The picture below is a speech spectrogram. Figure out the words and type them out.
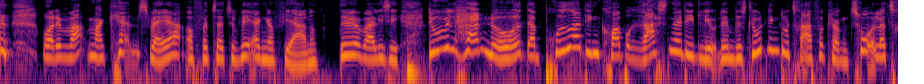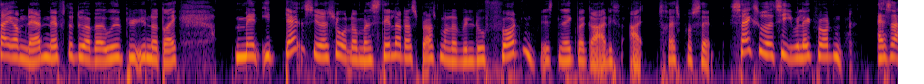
hvor det var markant sværere at få tatoveringer fjernet. Det vil jeg bare lige sige. Du vil have noget, der bryder din krop resten af dit liv. Det er en beslutning, du træffer klokken to eller tre om natten, efter du har været ude i byen og drikke. Men i den situation, når man stiller dig spørgsmål, vil du få den, hvis den ikke var gratis? Ej, 60 procent. 6 ud af 10 vil ikke få den. Altså,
